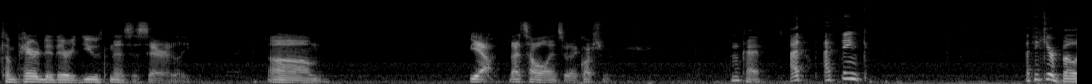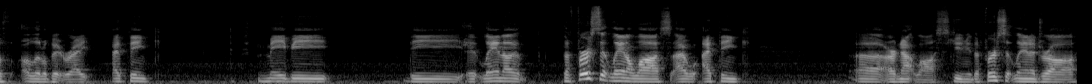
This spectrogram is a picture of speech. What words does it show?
compared to their youth necessarily. Um, yeah, that's how I'll answer that question. Okay. I I think I think you're both a little bit right. I think maybe the Atlanta the first Atlanta loss I I think uh, or not loss, excuse me. The first Atlanta draw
